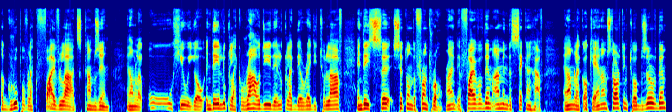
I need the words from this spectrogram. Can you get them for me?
a group of like five lads comes in and i'm like oh here we go and they look like rowdy they look like they're ready to laugh and they sit, sit on the front row right the five of them i'm in the second half and i'm like okay and i'm starting to observe them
